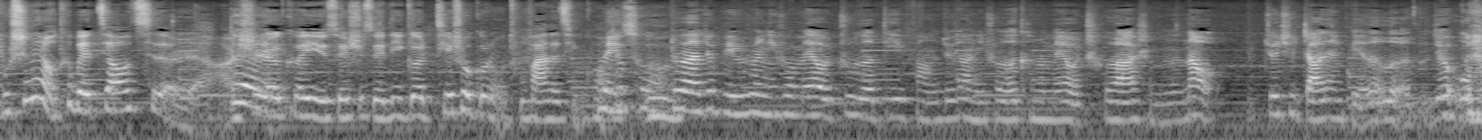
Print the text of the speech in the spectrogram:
不是那种特别娇气的人，而是可以随时随地各接受各种突发的情况。没错嗯对啊，就比如说你说没有住的地方，就像你说的，可能没有车啊什么的，那我就去找点别的乐子。就我们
